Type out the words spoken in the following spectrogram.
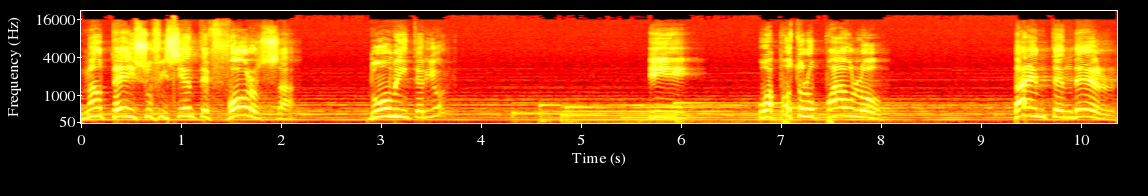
não tem suficiente força no homem interior? E o apóstolo Paulo dá a entender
